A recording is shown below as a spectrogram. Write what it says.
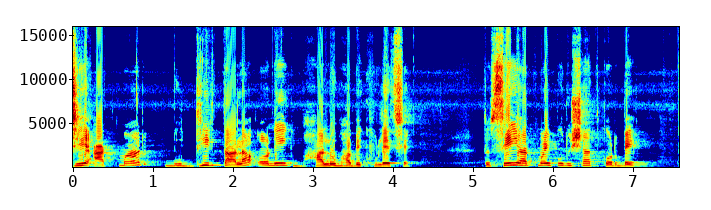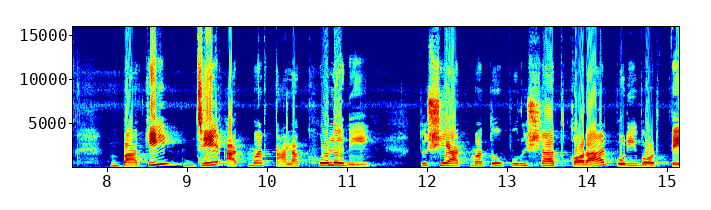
যে আত্মার বুদ্ধির তালা অনেক ভালোভাবে খুলেছে। তো সেই আত্মাই পুরুষার্থ করবে। বাকি যে আত্মার তালা খোলেনি তো সে আত্মা তো পুরুষার্থ করার পরিবর্তে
